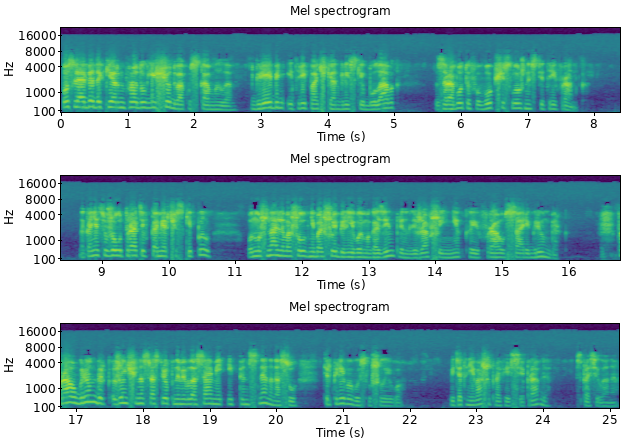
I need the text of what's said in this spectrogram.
После обеда Керн продал еще два куска мыла, гребень и три пачки английских булавок, заработав в общей сложности три франка. Наконец, уже утратив коммерческий пыл, он машинально вошел в небольшой бельевой магазин, принадлежавший некой фрау Саре Грюнберг. Фрау Грюнберг, женщина с растрепанными волосами и пенсне на носу, терпеливо выслушала его. «Ведь это не ваша профессия, правда?» — спросила она.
